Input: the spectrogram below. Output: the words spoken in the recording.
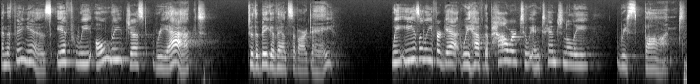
And the thing is, if we only just react to the big events of our day, we easily forget we have the power to intentionally respond.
